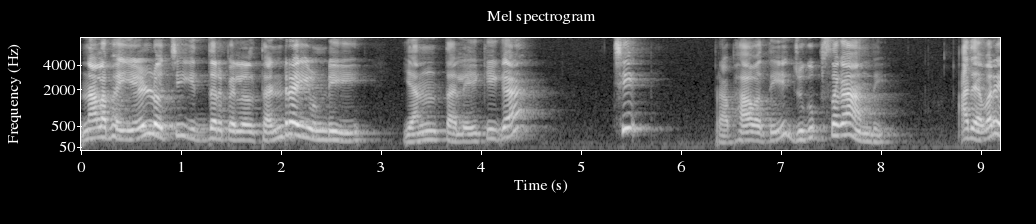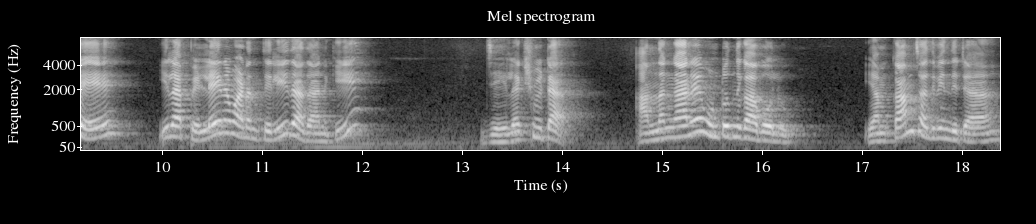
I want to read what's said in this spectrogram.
నలభై ఏళ్ళు వచ్చి ఇద్దరు పిల్లల తండ్రి అయి ఉండి ఎంత లేకిగా? చి ప్రభావతి జుగుప్సగా అంది. అదెవరే? ఇలా పెళ్ళైన వాడని తెలియదా దానికి? జయలక్ష్మిట అందంగానే ఉంటుంది కాబోలు. ఎంకామ్ చదివిందిట?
